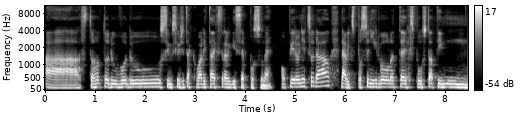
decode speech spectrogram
A z tohoto důvodu si myslím, že ta kvalita extraligy se posune opět o něco dál. Navíc v posledních dvou letech spousta týmů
